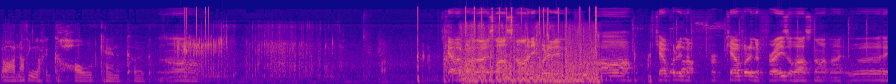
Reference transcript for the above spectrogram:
Oh, nothing like a cold can of Coke. oh. Kel had one of those last night. He put it in. Oh, Kel put it in the Kel put it in the freezer last night, mate. Whoa,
